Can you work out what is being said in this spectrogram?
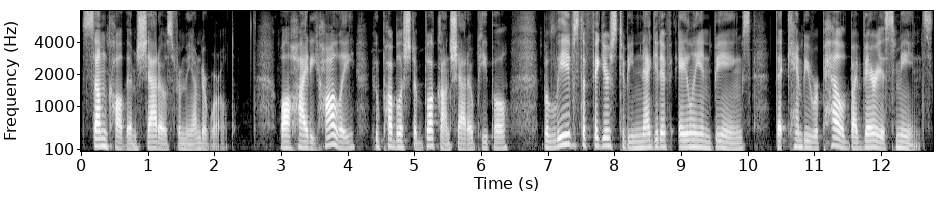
Some call them shadows from the underworld. While Heidi Hollis, who published a book on shadow people, believes the figures to be negative alien beings that can be repelled by various means,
